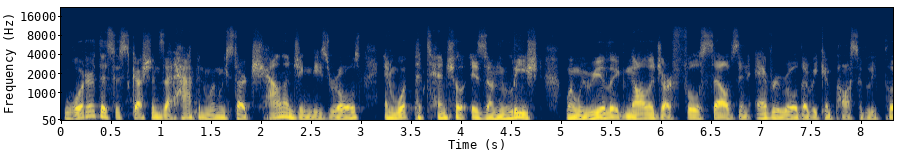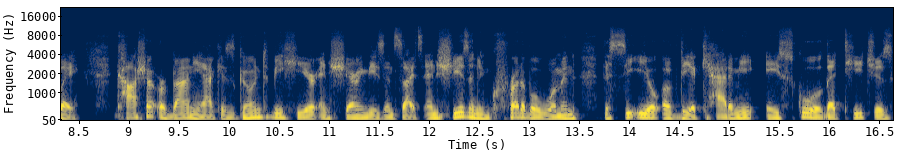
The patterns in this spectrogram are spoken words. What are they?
what are the discussions that happen when we start challenging these roles and what potential is unleashed when we really acknowledge our full selves in every role that we can possibly play. Kasia Urbaniak is going to be here and sharing these insights. And she is an incredible woman, the CEO of the Academy, a school that teaches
